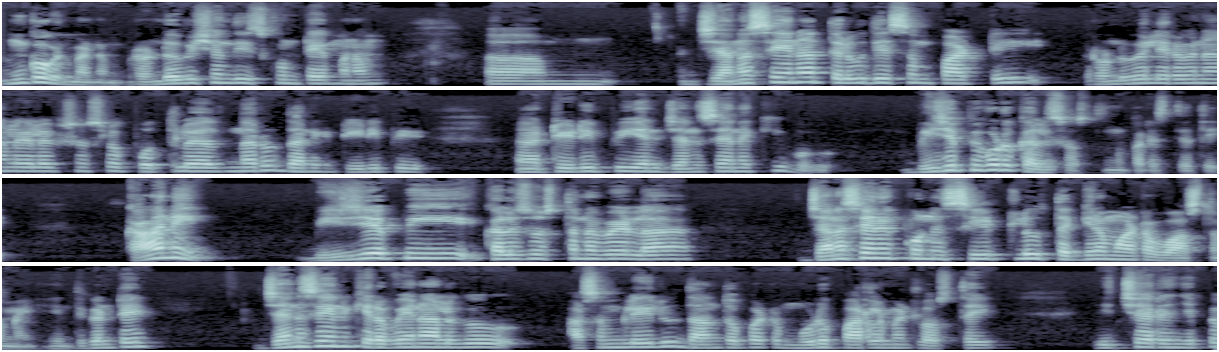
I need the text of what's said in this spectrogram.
ఇంకొకటి మేడం రెండో విషయం తీసుకుంటే మనం జనసేన తెలుగుదేశం పార్టీ రెండు వేల ఇరవై నాలుగు ఎలక్షన్స్లో పొత్తులు వెళ్తున్నారు. దానికి టీడీపీ టీడీపీ అండ్ జనసేనకి బీజేపీ కూడా కలిసి వస్తున్న పరిస్థితి. కానీ బీజేపీ కలిసి వస్తున్న వేళ జనసేనకు కొన్ని సీట్లు తగ్గిన మాట వాస్తవమే. ఎందుకంటే జనసేనకి ఇరవై నాలుగు అసెంబ్లీలు దాంతోపాటు మూడు పార్లమెంట్లు వస్తాయి. ఇచ్చారని చెప్పి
